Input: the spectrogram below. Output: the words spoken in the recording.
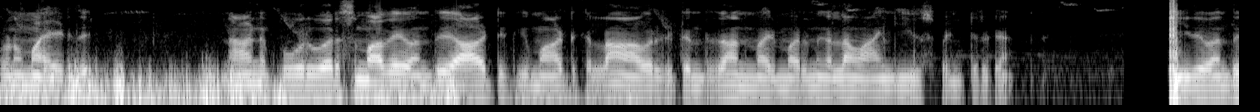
குணமாயிடுது. நான் இப்போ ஒரு வருஷமாகவே வந்து ஆட்டுக்கு மாட்டுக்கெல்லாம் அவர்கிட்டேருந்து தான் அந்த மாதிரி மருந்துங்கள்லாம் வாங்கி யூஸ் பண்ணிட்டு இருக்கேன். இது வந்து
